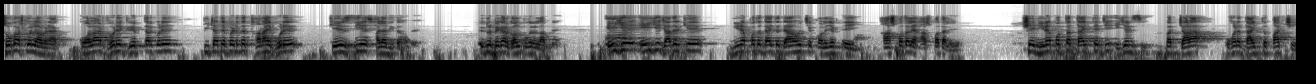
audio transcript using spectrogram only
শোকজ করলে হবে না। কলার ধরে গ্রেপ্তার করে পিটাতে পেটাতে থানায় ভরে কেস দিয়ে সাজা দিতে হবে। এগুলো বেকার গল্প করে লাভ নেই। এই যে এই যে যাদেরকে নিরাপত্তার দায়িত্ব দেওয়া হচ্ছে কলেজে এই হাসপাতালে হাসপাতালে, সেই নিরাপত্তার দায়িত্বের যে এজেন্সি বা যারা ওখানে দায়িত্ব পাচ্ছে,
